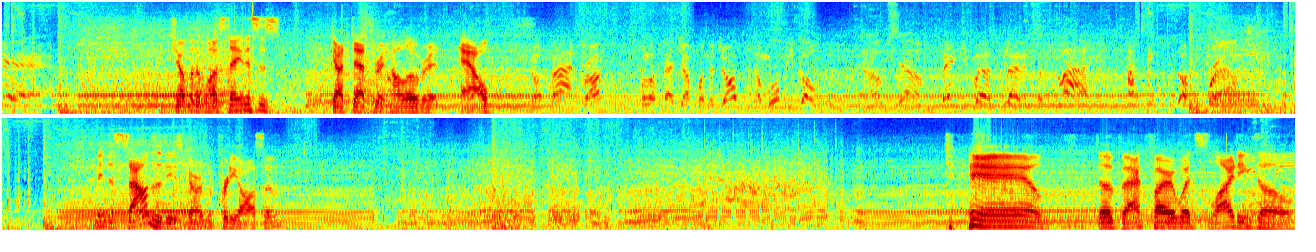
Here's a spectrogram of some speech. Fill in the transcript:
yeah. Jumping a Mustang? This has got death written all over it. Ow. Not bad, bruv. Pull off that jump on the job, and we'll be golden. I hope so. Baby bird's learning to fly. Must be so proud. I mean, the sounds of these cars are pretty awesome. Damn! The backfire went sliding though.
